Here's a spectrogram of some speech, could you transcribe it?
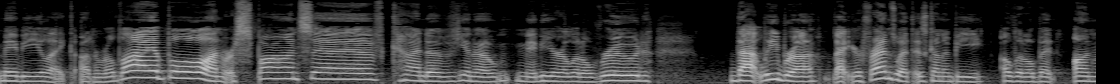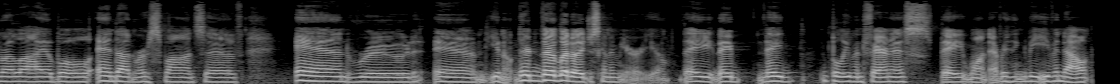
maybe like unreliable, unresponsive, kind of, you know, maybe you're a little rude, that Libra that you're friends with is to be a little bit unreliable and unresponsive and rude and you know they're they're literally just to mirror you. They they they believe in fairness. They want everything to be evened out.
